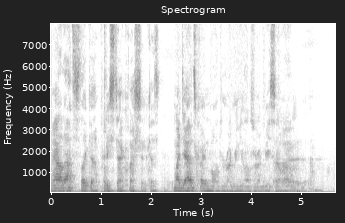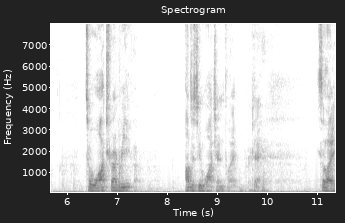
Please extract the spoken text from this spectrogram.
now that's like a pretty stacked question because my dad's quite involved in rugby and he loves rugby. So um, to watch rugby, I'll just do watch and play. Okay. So like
